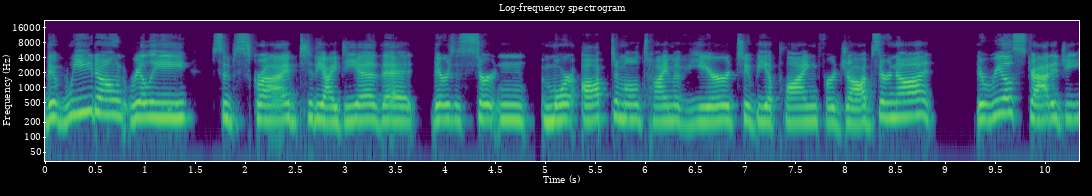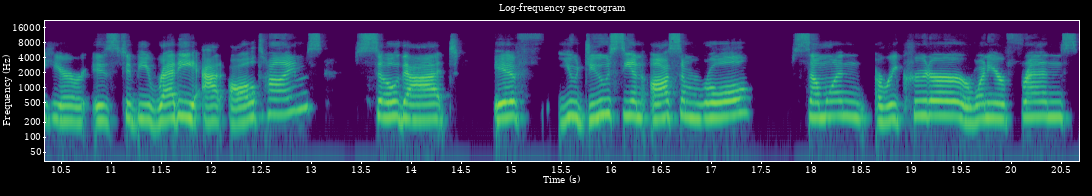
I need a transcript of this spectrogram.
that we don't really subscribe to the idea that there's a certain more optimal time of year to be applying for jobs or not. The real strategy here is to be ready at all times so that if you do see an awesome role, someone, a recruiter or one of your friends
